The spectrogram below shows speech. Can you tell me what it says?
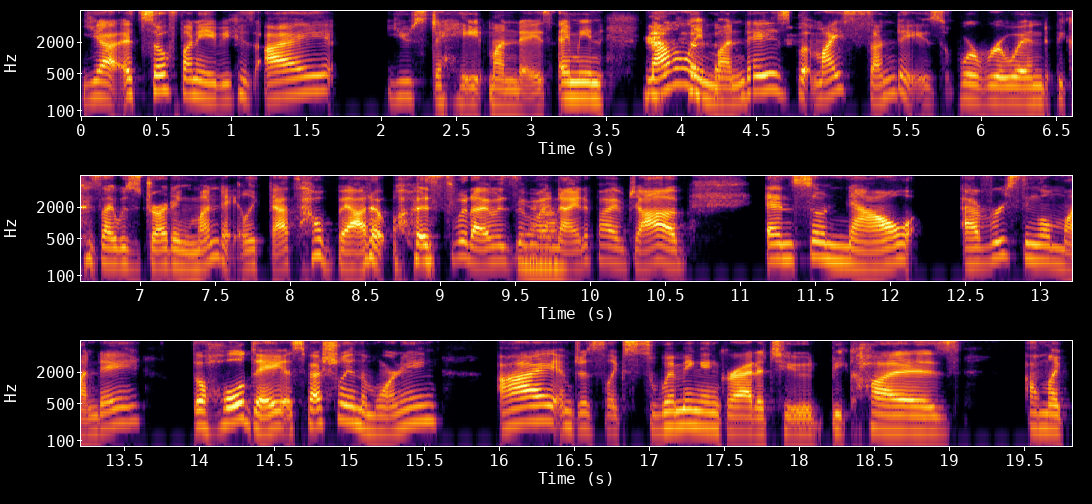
Yeah, it's so funny because I used to hate Mondays. I mean, not only Mondays, but my Sundays were ruined because I was dreading Monday. Like that's how bad it was when I was in yeah. my nine to five job. And so now every single Monday, the whole day, especially in the morning, I am just like swimming in gratitude because I'm like,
